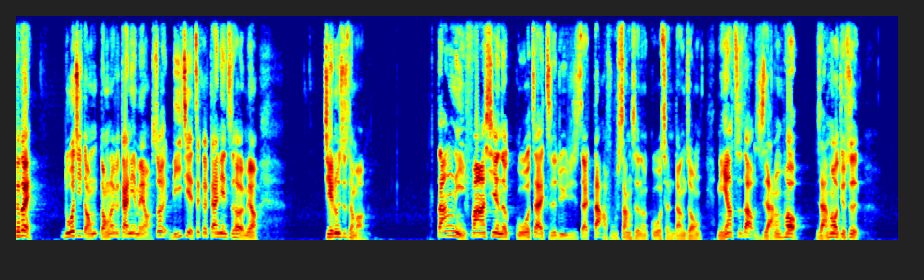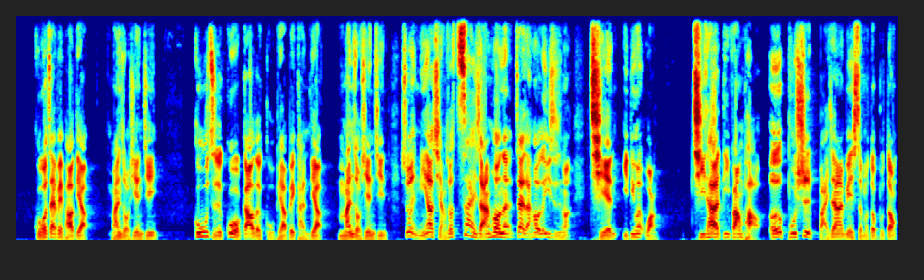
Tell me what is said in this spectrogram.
对不对？逻辑懂懂那个概念没有？所以理解这个概念之后有没有结论是什么？当你发现了国债值利率在大幅上升的过程当中，你要知道，然后，然后就是国债被抛掉，满手现金，估值过高的股票被砍掉，满手现金。所以你要想说，再然后呢？再然后的意思是什么？钱一定会往其他的地方跑，而不是摆在那边什么都不动。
